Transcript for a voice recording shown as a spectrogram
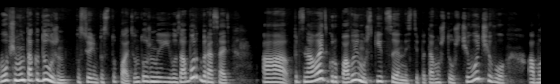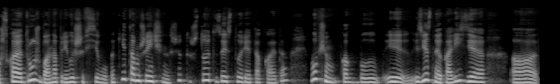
В общем, он так и должен время поступать. Он должен его за борт бросать, а признавать групповые мужские ценности, потому что уж чего-чего, а мужская дружба, она превыше всего. Какие там женщины, что что это за история такая, да? В общем, как бы известная коллизия, а,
